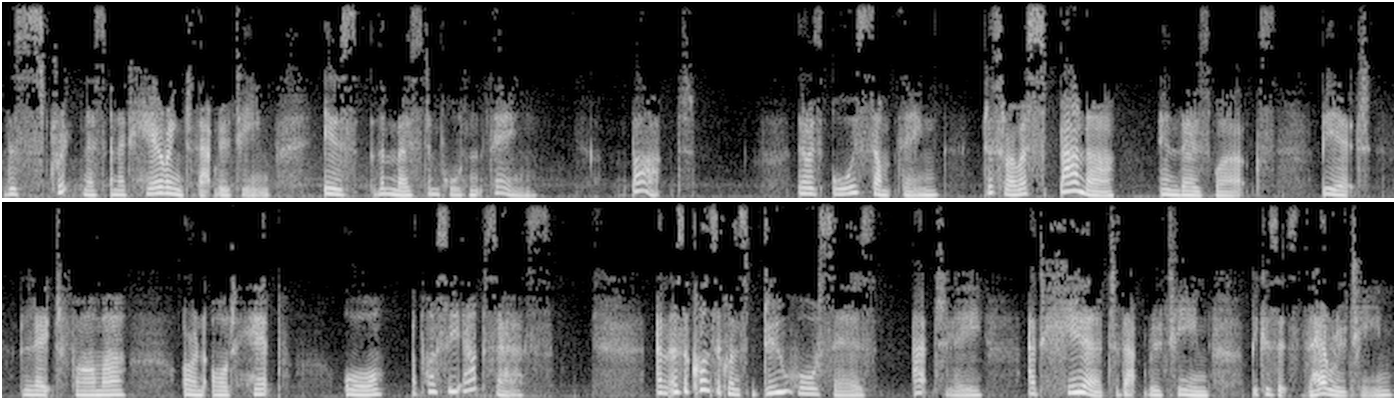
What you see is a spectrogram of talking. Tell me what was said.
the strictness and adhering to that routine is the most important thing. But there is always something to throw a spanner in those works, be it a late farmer or an odd hip or a pussy abscess. And as a consequence, do horses actually adhere to that routine because it's their routine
